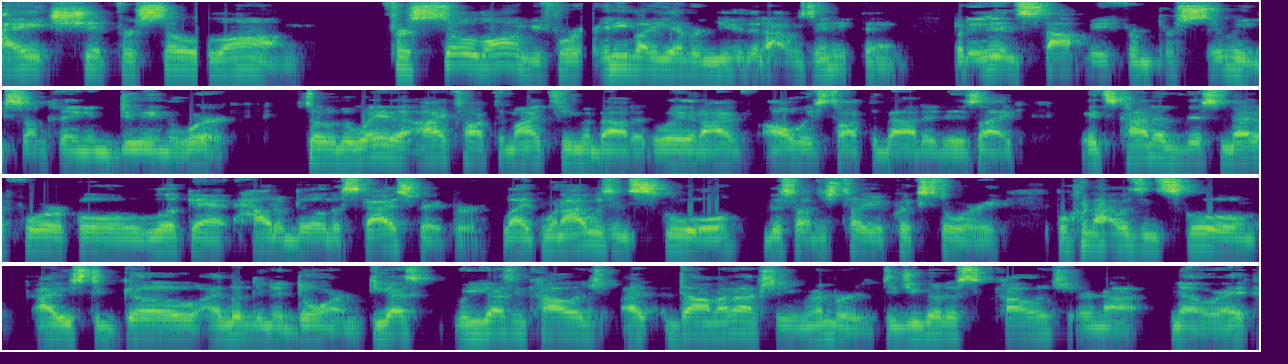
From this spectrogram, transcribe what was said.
I ate shit for so long, for so long before anybody ever knew that I was anything, but it didn't stop me from pursuing something and doing the work. So the way that I talk to my team about it, the way that I've always talked about it is like, it's kind of this metaphorical look at how to build a skyscraper. Like when I was in school, this I'll just tell you a quick story. But when I was in school, I used to go. I lived in a dorm. Do you guys were you guys in college? I, Dom, I don't actually remember. Did you go to college or not? No, right?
